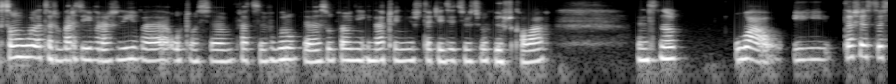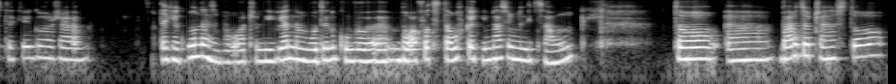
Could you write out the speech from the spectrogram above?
są w ogóle też bardziej wrażliwe, uczą się pracy w grupie zupełnie inaczej niż takie dzieci w zwykłych szkołach. Więc no wow. I też jest coś takiego, że tak jak u nas było, czyli w jednym budynku były, była podstawówka, gimnazjum i liceum, to e, bardzo często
